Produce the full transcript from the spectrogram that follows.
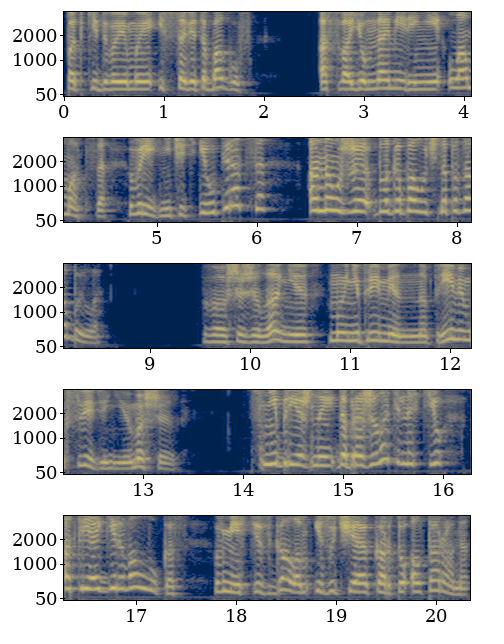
подкидываемые из Совета Богов. О своем намерении ломаться, вредничать и упираться она уже благополучно позабыла. «Ваше желание мы непременно примем к сведению, Маше». С небрежной доброжелательностью отреагировал Лукас – вместе с Галом изучая карту Алтарана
